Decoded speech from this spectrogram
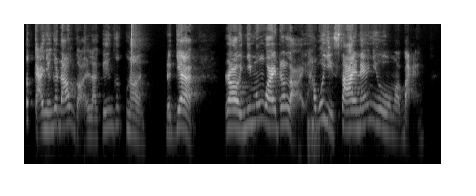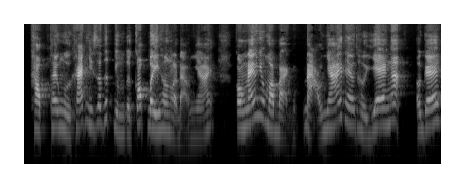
Tất cả những cái đó gọi là kiến thức nền, được chưa? Rồi nhưng muốn quay trở lại, không có gì sai nếu như mà bạn học theo người khác như sẽ thích dùng từ copy hơn là đạo nhái. Còn nếu như mà bạn đạo nhái theo thời gian á, ok?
